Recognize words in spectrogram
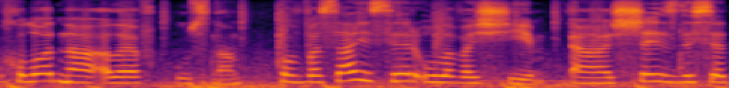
холодна, але вкусна. Ковбаса і сир у лаваші. Е, 6 з 10,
